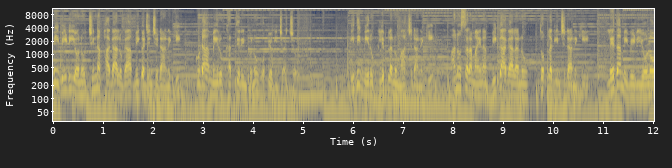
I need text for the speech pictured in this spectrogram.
మీ వీడియోను చిన్న భాగాలుగా విభజించడానికి కూడా మీరు కత్తిరింపును ఉపయోగించవచ్చు. ఇది మీరు క్లిప్లను మార్చడానికి అనవసరమైన విగాగాలను తొప్పగించడానికి లేదా మీ వీడియోలో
